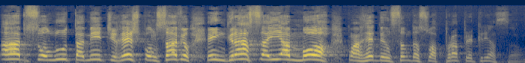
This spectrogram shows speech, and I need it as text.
absolutamente responsável em graça e amor com a redenção da sua própria criação.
